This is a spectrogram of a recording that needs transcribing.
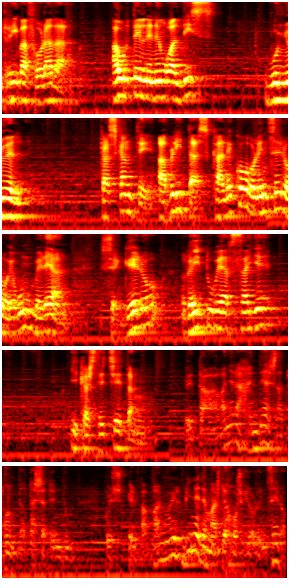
riba forada, aurten lehenengo aldiz, Buñuel, kaskante, ablitas, kaleko olentzero egun berean, ze gero gehitu behar zaie ikastetxeetan. Eta gainera jendea ez da tonta eta esaten du. Pues el Papa Noel viene de más lejos que el olentzero.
